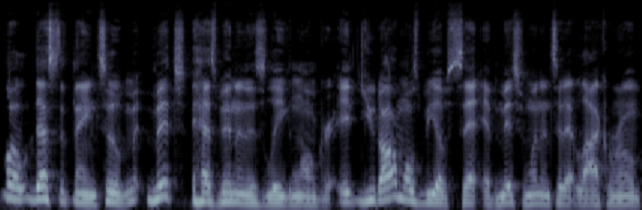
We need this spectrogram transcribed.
Well, that's the thing too. Mitch has been in this league longer. It, you'd almost be upset if Mitch went into that locker room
